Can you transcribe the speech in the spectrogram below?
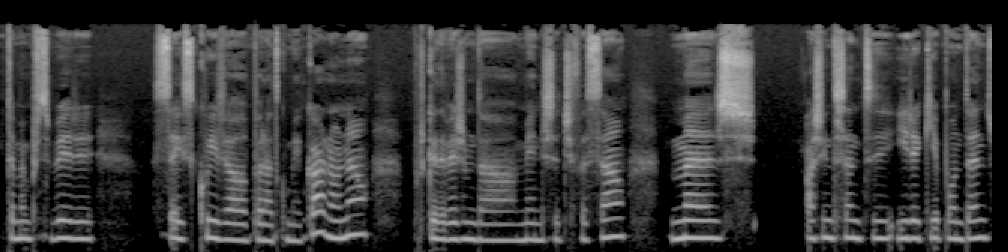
e também perceber se é execuível parar de comer carne ou não, porque cada vez me dá menos satisfação, mas acho interessante ir aqui apontando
